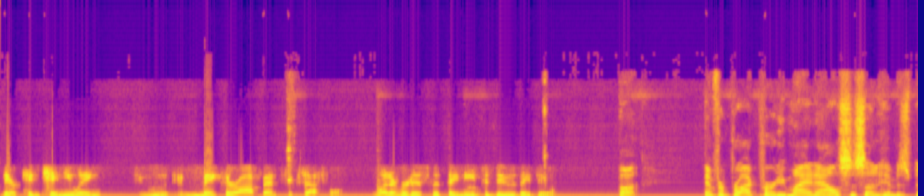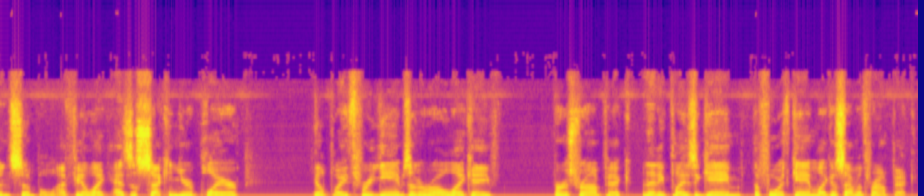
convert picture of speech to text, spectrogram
They're continuing to make their offense successful. Whatever it is that they need to do, they do. Well, and for Brock Purdy, my analysis on him has been simple. I feel like as a second year player, he'll play three games in a row like a first round pick, and then he plays a game, the fourth game, like a seventh round pick.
